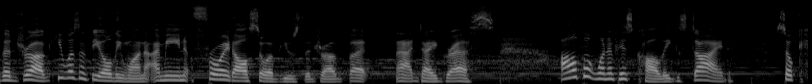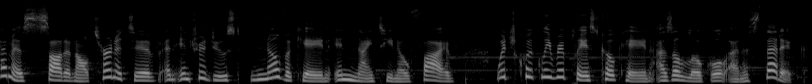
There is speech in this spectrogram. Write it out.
the drug. He wasn't the only one. I mean, Freud also abused the drug, but I digress all but one of his colleagues died. So chemists sought an alternative and introduced Novocaine in 1905, which quickly replaced cocaine as a local anesthetic.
